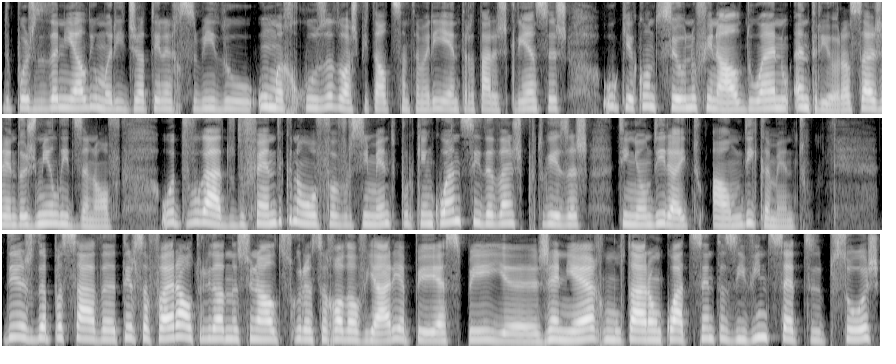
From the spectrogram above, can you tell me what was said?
depois de Daniel e o marido já terem recebido uma recusa do Hospital de Santa Maria em tratar as crianças, o que aconteceu no final do ano anterior, ou seja, em 2019. O advogado defende que não houve favorecimento porque, enquanto cidadãs portuguesas, tinham direito ao medicamento. Desde a passada terça-feira, a Autoridade Nacional de Segurança Rodoviária, PSP e a GNR multaram 427 pessoas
